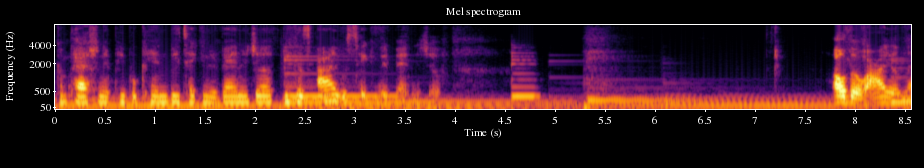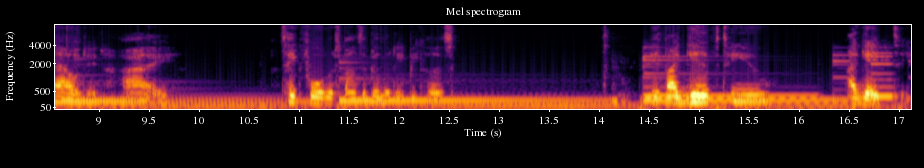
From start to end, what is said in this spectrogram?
compassionate people can be taken advantage of because I was taken advantage of. Although I allowed it, I take full responsibility because if I give to you, I gave to you.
